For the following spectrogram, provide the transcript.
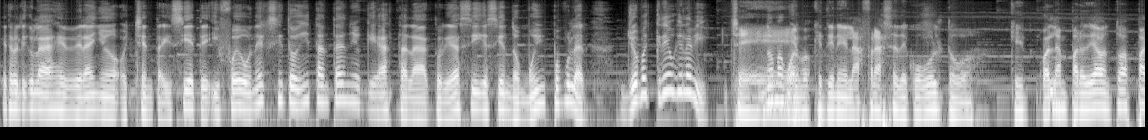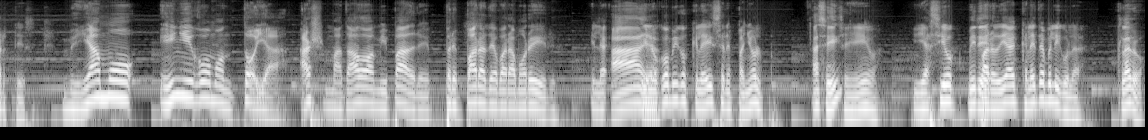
Esta película es del año 87 y fue un éxito instantáneo que hasta la actualidad sigue siendo muy popular. Yo me- creo que la vi. Sí, No me acuerdo. que tiene la frase de bo, que ¿Cuál? la han parodiado en todas partes. Me llamo Íñigo Montoya. Has matado a mi padre. Prepárate para morir. Y, la- Ah, y lo cómico es que le dice en español. ¿Ah, sí? Sí. Y ha sido Mire. parodiada en caleta película. Claro.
